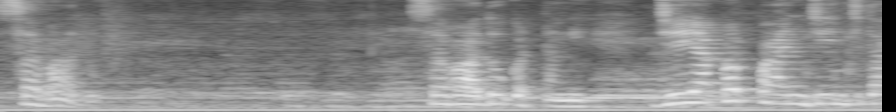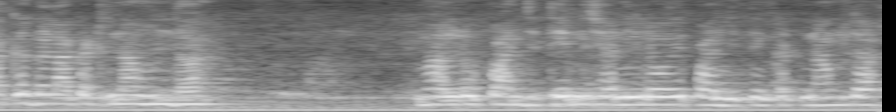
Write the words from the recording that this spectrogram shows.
ਸਵਾ ਦੋ। ਸਵਾ ਦੋ ਕੱਟਾਂਗੇ। ਜੇ ਆਪਾਂ 5 ਇੰਚ ਤੱਕ ਗਲਾ ਕੱਟਣਾ ਹੁੰਦਾ, ਮੰਨ ਲਓ 5 ਤੇ ਨਿਸ਼ਾਨੀ ਲਾਉਂਦੇ 5 ਤੇ ਕੱਟਣਾ ਹੁੰਦਾ,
